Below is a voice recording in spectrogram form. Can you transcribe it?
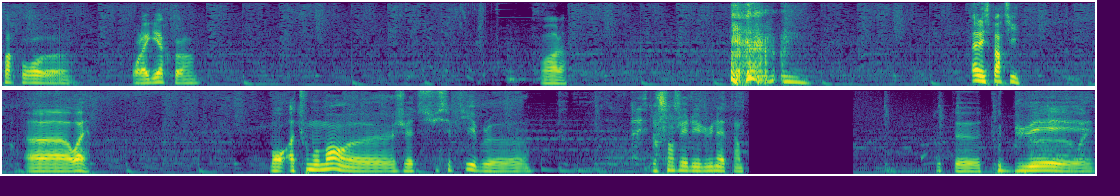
part pour, euh, pour la guerre, quoi. Voilà. Allez, c'est parti. Euh, ouais. Bon, à tout moment, euh, je vais être susceptible euh, de changer les lunettes. Hein. Toute, euh, toute buée et...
